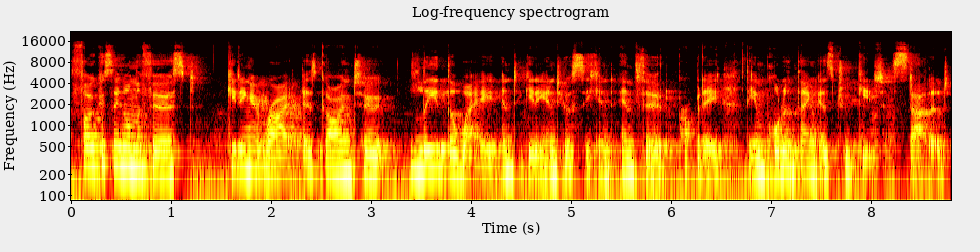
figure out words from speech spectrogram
Focusing on the first, getting it right is going to lead the way into getting into your second and third property. The important thing is to get started.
